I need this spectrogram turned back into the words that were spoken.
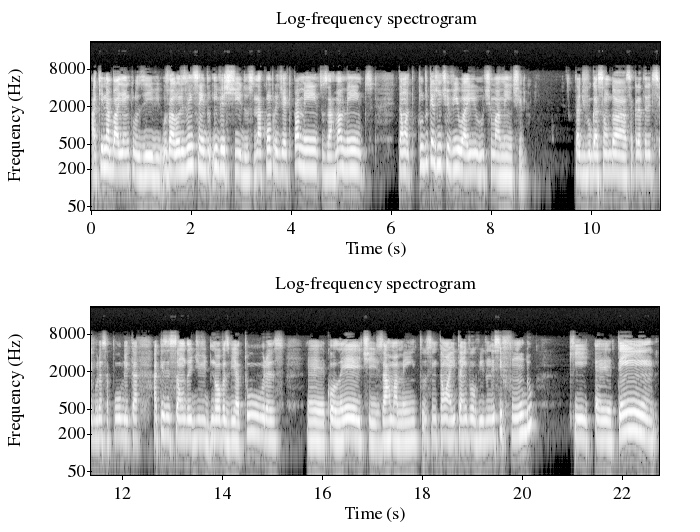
Aqui na Bahia, inclusive, os valores vêm sendo investidos na compra de equipamentos, armamentos. Então, é tudo que a gente viu aí ultimamente da divulgação da Secretaria de Segurança Pública, aquisição de, de novas viaturas, é, coletes, armamentos. Então, aí está envolvido nesse fundo que é, tem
